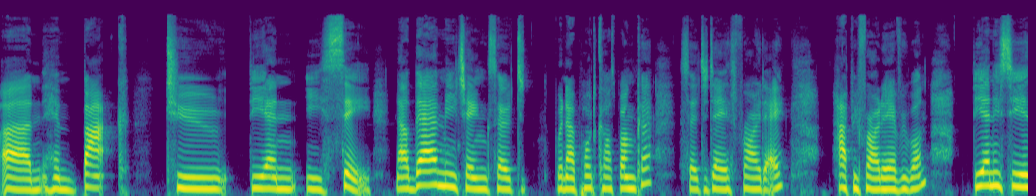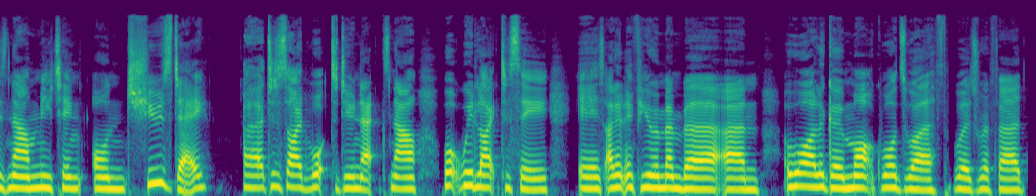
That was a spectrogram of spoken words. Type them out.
um, him back to the NEC. Now they're meeting, so to, we're now podcast bunker. So today is Friday. Happy Friday, everyone. The NEC is now meeting on Tuesday uh, to decide what to do next. Now, what we'd like to see is I don't know if you remember um, a while ago, Mark Wadsworth was referred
